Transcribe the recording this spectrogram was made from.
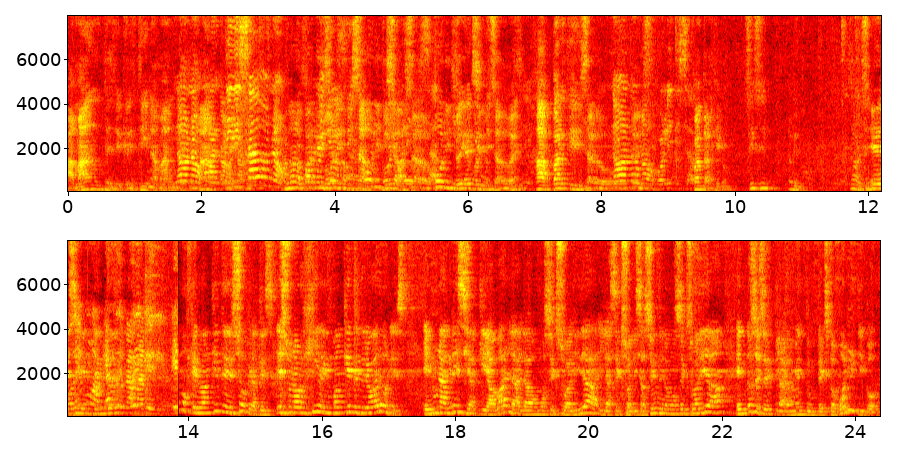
amantes de Cristina, amantes No, de no, Macri. partidizado no. No, no, partidizado. Politizado, Politizado. politizado. Yo dije Politizado. politizado, ¿eh? Ah, partidizado. No, no, no, politizado. Fantástico. Sí, sí, está bien. No, sí. Es que el- Vemos que el banquete de Sócrates es una orgía y un banquete entre varones en una Grecia que avala la homosexualidad y la sexualización de la homosexualidad, entonces es claramente un texto político.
